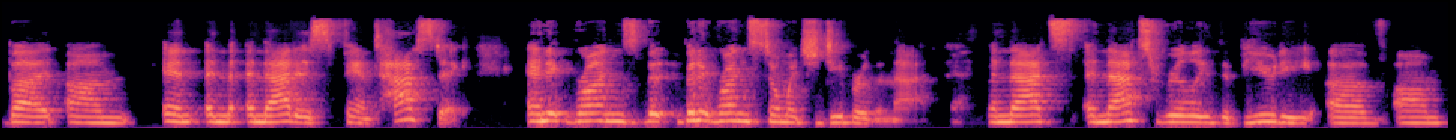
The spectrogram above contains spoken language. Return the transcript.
But um and and and that is fantastic. And it runs but but it runs so much deeper than that and that's and that's really the beauty of um,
